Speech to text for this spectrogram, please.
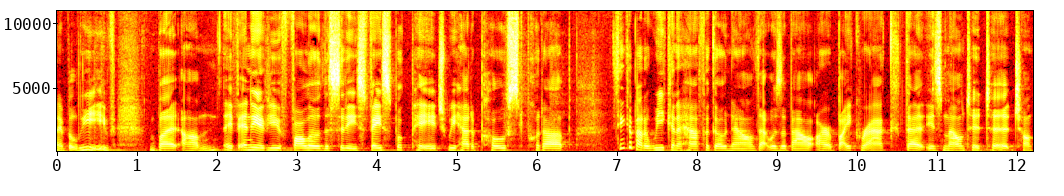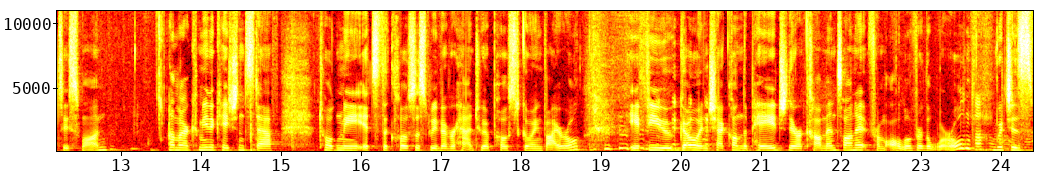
I believe, but um, if any of you follow the city's Facebook page, we had a post put up, I think about a week and a half ago now, that was about our bike rack that is mounted to Chauncey Swan. Um, our communication staff told me it's the closest we've ever had to a post going viral. if you go and check on the page, there are comments on it from all over the world, which is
